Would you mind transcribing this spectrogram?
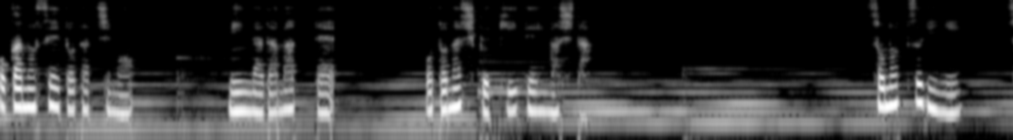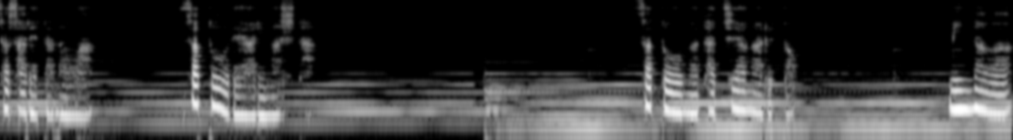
他の生徒たちもみんな黙っておとなしく聞いていました。その次に刺されたのは佐藤でありました。佐藤が立ち上がると、みんなは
